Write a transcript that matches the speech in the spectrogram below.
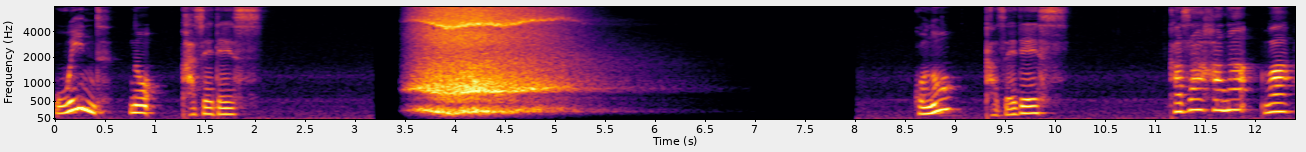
wind の風です。この風です。風花は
